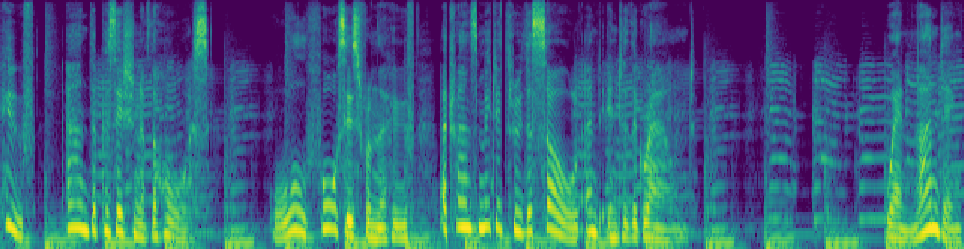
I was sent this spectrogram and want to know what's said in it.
hoof and the position of the horse. All forces from the hoof are transmitted through the sole and into the ground. When landing,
